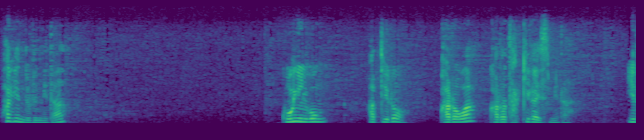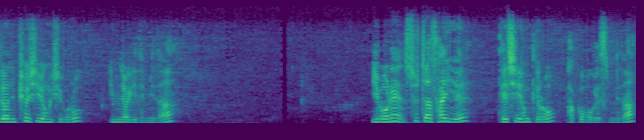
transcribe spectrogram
확인 누릅니다. 010 앞뒤로 괄호와 괄호 닫기가 있습니다. 이런 표시 형식으로 입력이 됩니다. 이번엔 숫자 사이에 대시 형태로 바꿔보겠습니다.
